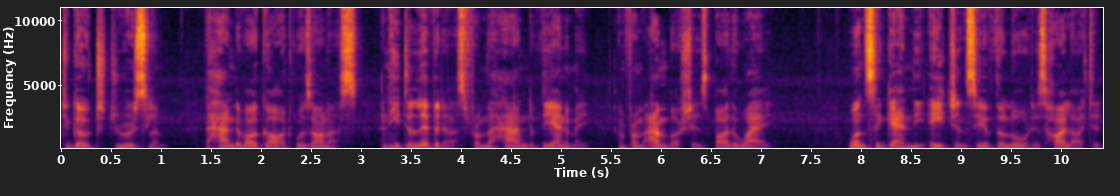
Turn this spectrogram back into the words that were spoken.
to go to Jerusalem. The hand of our God was on us, and he delivered us from the hand of the enemy and from ambushes by the way. Once again, the agency of the Lord is highlighted.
